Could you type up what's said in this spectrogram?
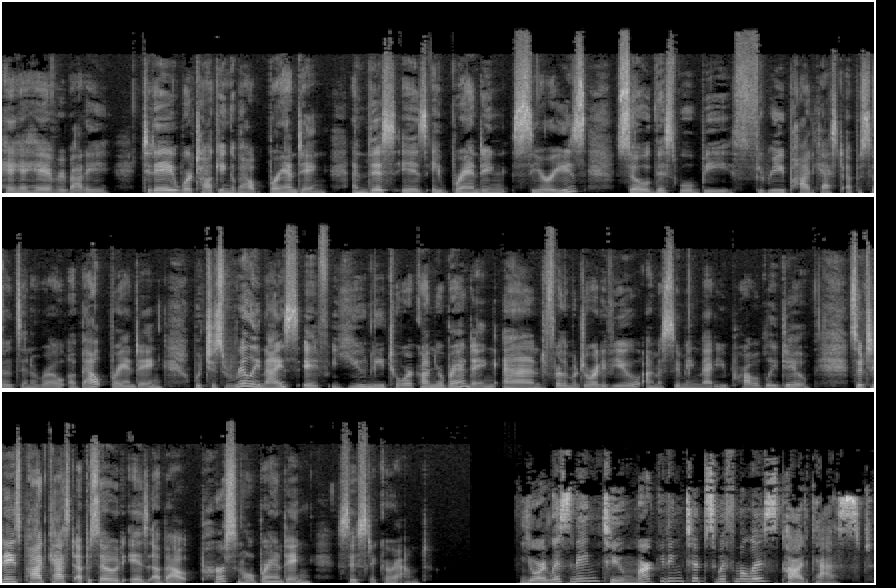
Hey, hey, hey, everybody. Today we're talking about branding, and this is a branding series. So, this will be three podcast episodes in a row about branding, which is really nice if you need to work on your branding. And for the majority of you, I'm assuming that you probably do. So, today's podcast episode is about personal branding, so stick around. You're listening to Marketing Tips with Melissa podcast.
